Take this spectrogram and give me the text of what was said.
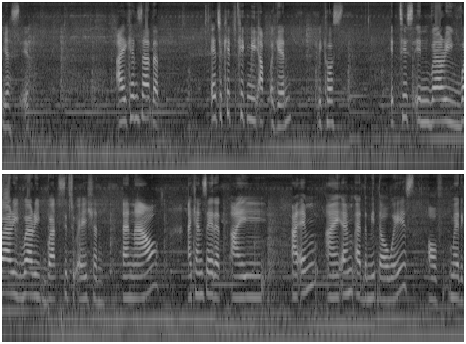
Yes, it. I can say that educate pick me up again because it is in very, very, very bad situation. And now I can say that I, I am I am at the mid doorways of medic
